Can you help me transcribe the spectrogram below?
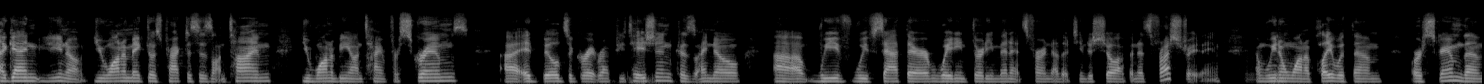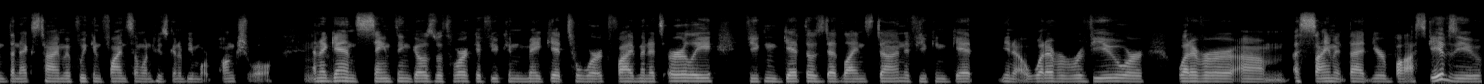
Again, you know, you want to make those practices on time. You want to be on time for scrims. Uh, it builds a great reputation because I know uh, we've we've sat there waiting 30 minutes for another team to show up, and it's frustrating. And we don't mm-hmm. want to play with them or scrim them the next time if we can find someone who's going to be more punctual. Mm-hmm. And again, same thing goes with work. If you can make it to work five minutes early, if you can get those deadlines done, if you can get you know whatever review or whatever um, assignment that your boss gives you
